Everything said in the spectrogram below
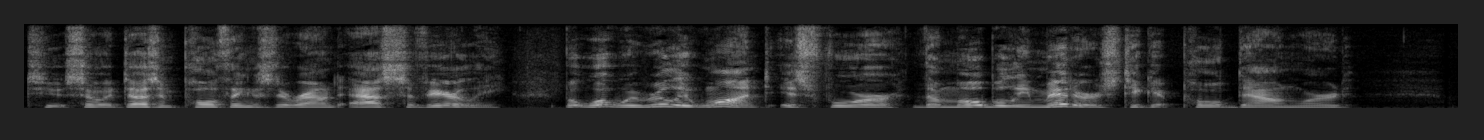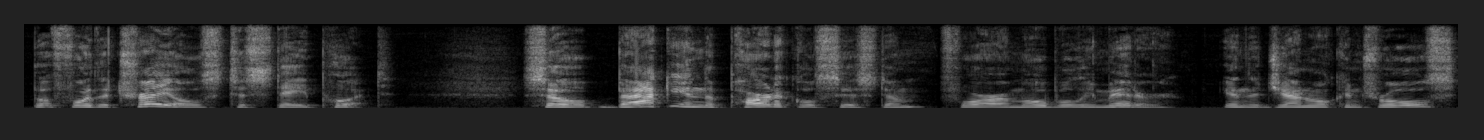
to, so it doesn't pull things around as severely. But what we really want is for the mobile emitters to get pulled downward, but for the trails to stay put. So back in the particle system for our mobile emitter, in the general controls,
